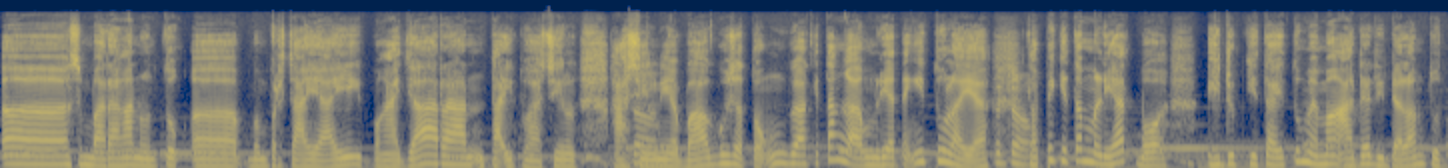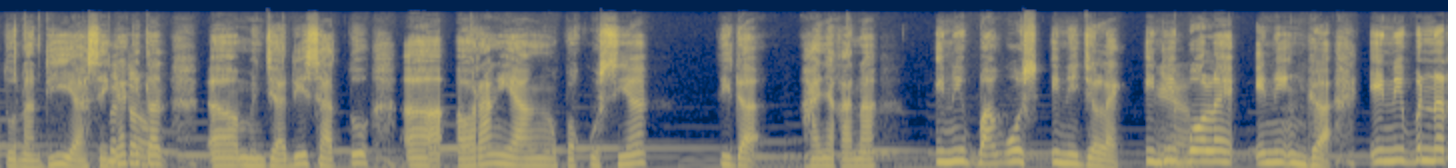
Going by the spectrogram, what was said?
eh, sembarangan untuk eh, mempercayai pengajaran entah itu hasil hasilnya bagus atau enggak kita nggak melihat yang itulah ya Betul. tapi kita melihat bahwa hidup kita itu memang ada di dalam tuntunan dia sehingga Betul. kita eh, menjadi satu eh, orang yang fokusnya tidak hanya karena ini bagus, ini jelek, ini Iya. boleh, ini enggak, ini benar,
